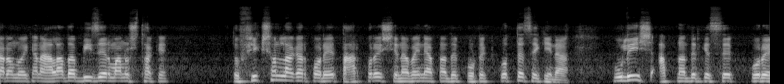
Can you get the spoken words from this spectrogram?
কারণ ওইখানে আলাদা বীজের মানুষ থাকে। তো ফিকশন লাগার পরে তারপরে সেনাবাহিনী আপনাদের প্রোটেক্ট করতেছে কিনা, পুলিশ আপনাদেরকে সেভ করে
